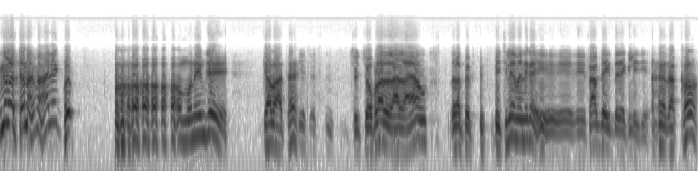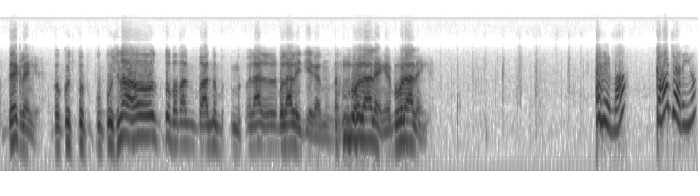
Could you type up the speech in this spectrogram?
मुनीम जी क्या बात है? चोपड़ा ला, लाया हूँ। जरा पिछले महीने का हिसाब देख देख लीजिए। रखो देख लेंगे। तो कुछ पूछना हो तो बाद में बुला बुला लीजिएगा बुला लेंगे बुला लेंगे। अरे माँ कहाँ जा रही हो?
